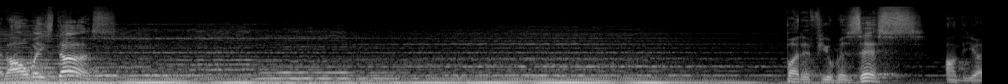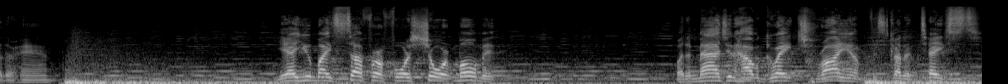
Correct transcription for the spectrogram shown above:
It always does. But if you resist, on the other hand, yeah, you might suffer for a short moment, but imagine how great triumph it's gonna taste.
